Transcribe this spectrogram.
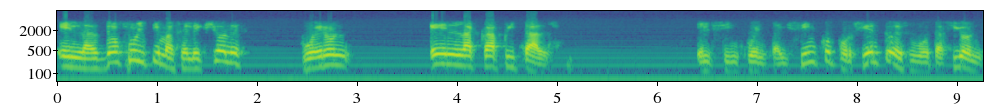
en las dos últimas elecciones fueron en la capital el 55% de su votación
